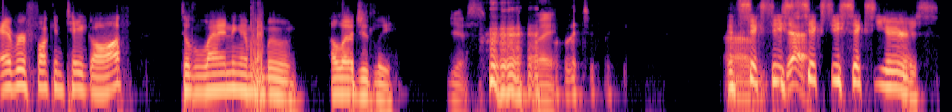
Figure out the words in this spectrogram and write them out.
ever fucking take off to landing on the moon, allegedly. Yes. Right. Allegedly. In Um, 60, yeah. 66 years.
